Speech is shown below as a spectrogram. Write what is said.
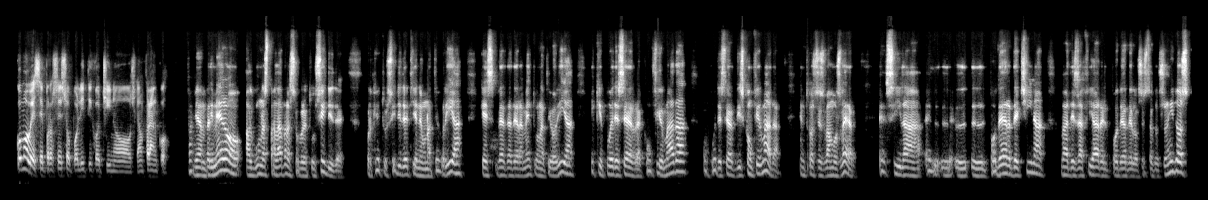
¿Cómo ve ese proceso político chino, Gianfranco? Fabián, primero algunas palabras sobre Tucídides, porque Tucídides tiene una teoría que es verdaderamente una teoría y que puede ser confirmada puede ser disconfirmada. Entonces vamos a ver eh, si la, el, poder de China va a desafiar el poder de los Estados Unidos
